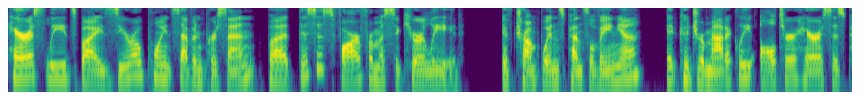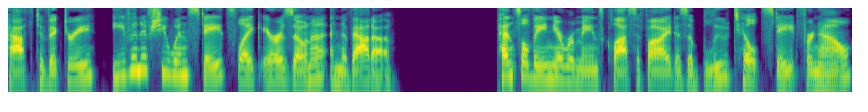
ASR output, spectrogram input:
Harris leads by 0.7%, but this is far from a secure lead. If Trump wins Pennsylvania, it could dramatically alter Harris's path to victory, even if she wins states like Arizona and Nevada. Pennsylvania remains classified as a blue tilt state for now,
